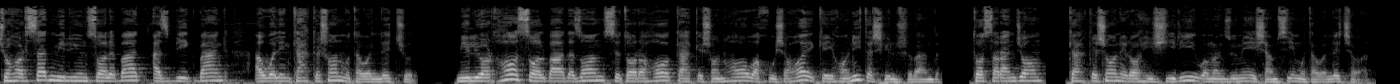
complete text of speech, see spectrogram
400 میلیون سال بعد از بیگ بنگ اولین کهکشان متولد شد. میلیاردها سال بعد از آن ستاره ها، کهکشان ها و خوشه های کیهانی تشکیل شدند تا سرانجام کهکشان راه شیری و منظومه شمسی متولد شود.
